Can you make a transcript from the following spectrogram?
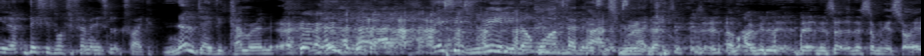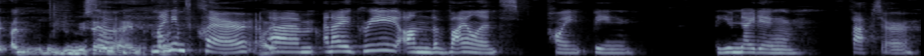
you know, this is what a feminist looks like. No, David Cameron. No, Billy Bragg. This is really not what a feminist That's looks really, like. that's, I'm, I'm gonna, there- there's, there's someone here, sorry, I, you say your name? My name's Claire, um, and I agree on the violence point being a uniting factor.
